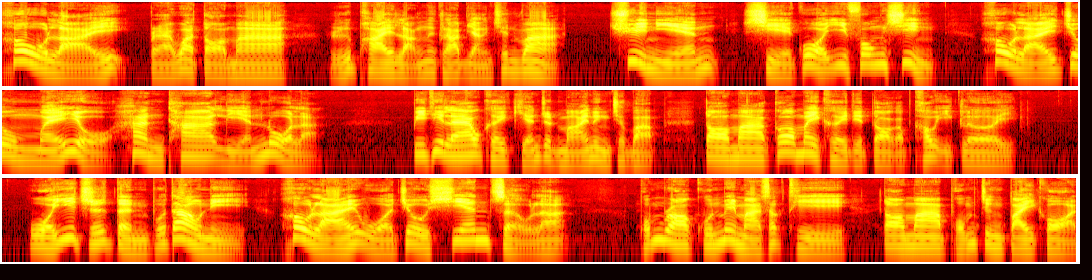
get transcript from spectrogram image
เข้าหลายแปลว่าต่อมา หรือภายหลังนะครับ อย่างเช่นว่า去年写过一封信后来就没有和他联络了ปีที่แล้วเคยเขียนจดหมายหนึ่งฉบับ ต่อมาก็ไม่เคยติดต่อกับเขาอีกเลย我一直等不到你后来我就先走了ผมรอคุณไม่มาสักที ต่อมาผมจึงไปก่อน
